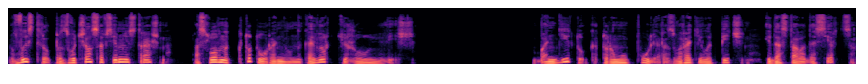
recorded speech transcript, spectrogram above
Выстрел прозвучал совсем не страшно, а словно кто-то уронил на ковер тяжелую вещь. Бандиту, которому пуля разворотила печень и достала до сердца,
